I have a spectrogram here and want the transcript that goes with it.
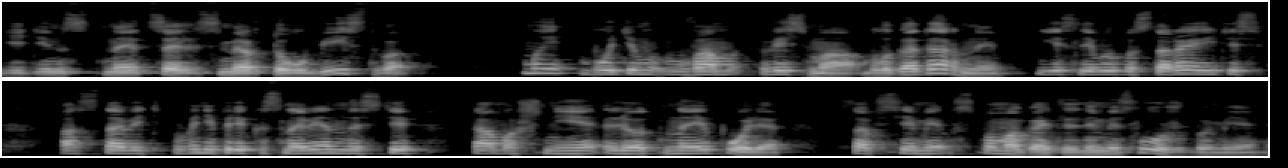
Единственная цель смертоубийства – мы будем вам весьма благодарны, если вы постараетесь оставить в неприкосновенности тамошнее летное поле со всеми вспомогательными службами.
